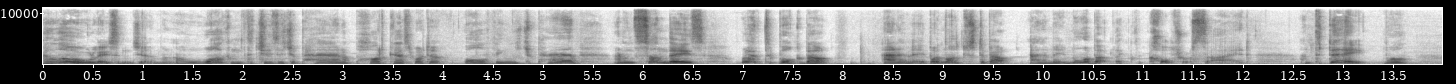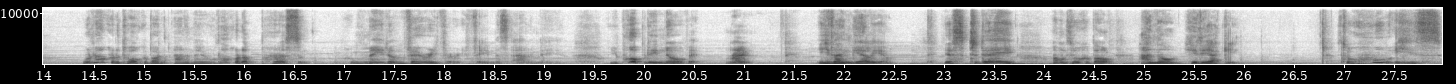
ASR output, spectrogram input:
Hello, ladies and gentlemen, and welcome to JZ Japan, a podcast where I talk all things Japan. And on Sundays, we like to talk about anime, but not just about anime, more about like the cultural side. And today, well, we're not going to talk about an anime. We're talking about a person who made a very, very famous anime. You probably know of it, right? Evangelion. Yes, today I'm going to talk about Anno Hideaki. So, who is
